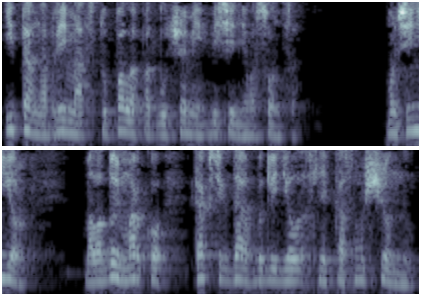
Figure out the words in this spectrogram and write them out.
и та на время отступала под лучами весеннего солнца. Монсеньор, молодой Марко, как всегда, выглядел слегка смущенным.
